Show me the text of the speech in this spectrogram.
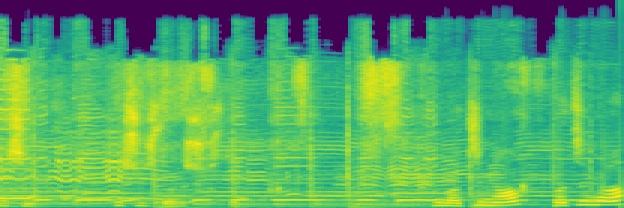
다시, 할수 있어, 할수 있어. 그마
